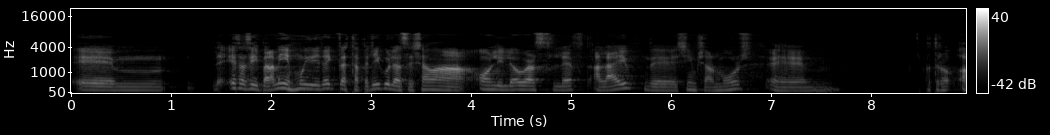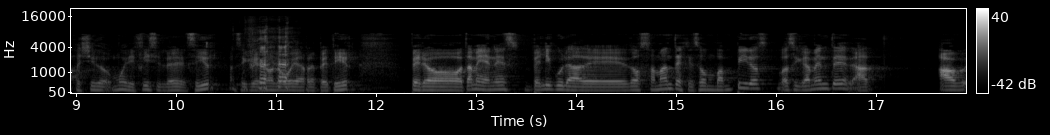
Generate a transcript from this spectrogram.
Eh, es así, para mí es muy directa esta película, se llama Only Lovers Left Alive de Jim Jarmusch. Eh, otro apellido muy difícil de decir, así que no lo voy a repetir. Pero también es película de dos amantes que son vampiros, básicamente. A- a-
